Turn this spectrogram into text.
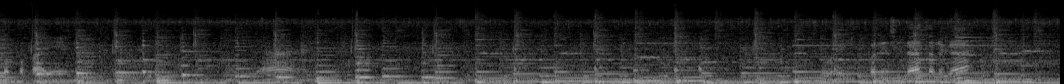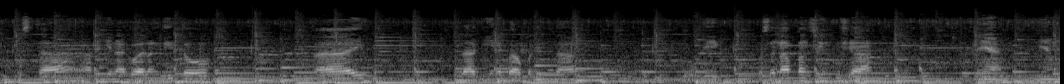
pampakain. Ayan. Ito pa rin sila talaga. Basta, ang ginagawa lang dito ay lagi nagpapalit ng tubig. Basta napansin ko siya, ayan, yung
